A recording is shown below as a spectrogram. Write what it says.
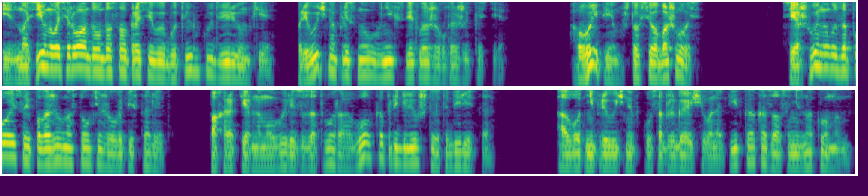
Из массивного серванта он достал красивую бутылку и две рюмки, привычно плеснул в них светло желтой жидкости. Выпьем, что все обошлось. Серж вынул из-за пояса и положил на стол тяжелый пистолет. По характерному вырезу затвора Волк определил, что это беретта. А вот непривычный вкус обжигающего напитка оказался незнакомым.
